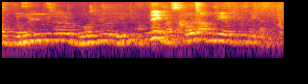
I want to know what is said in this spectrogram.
आप दोनों यूज करो बोर्ड भी और यूज नहीं बस बोर्ड आप मुझे यूज नहीं करना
